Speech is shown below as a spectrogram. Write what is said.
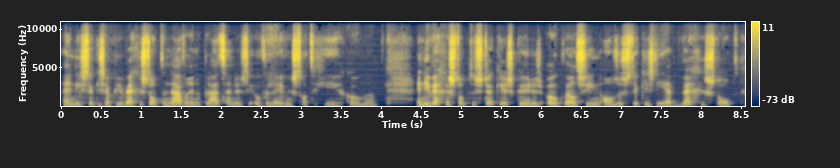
En die stukjes heb je weggestopt en daarvoor in de plaats zijn dus die overlevingsstrategieën gekomen. En die weggestopte stukjes kun je dus ook wel zien als de stukjes die je hebt weggestopt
